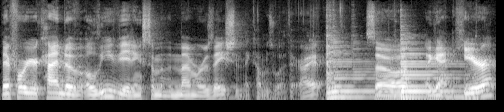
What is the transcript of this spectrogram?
Therefore, you're kind of alleviating some of the memorization that comes with it, right? So again, here.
